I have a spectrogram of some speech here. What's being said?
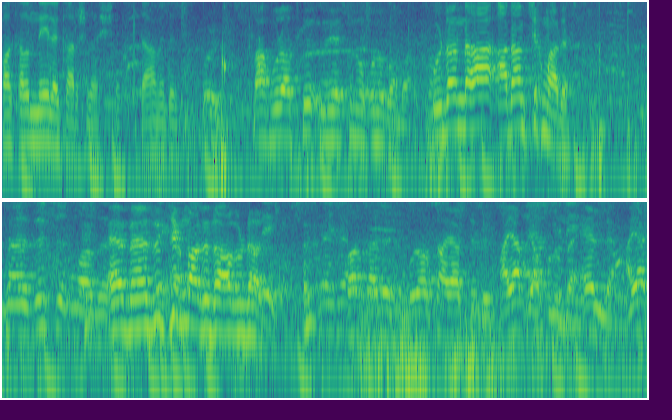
Bakalım neyle karşılaşacağız. Devam edelim. Bak burası üretim okulu baba. Buradan daha adam çıkmadı. Mezun çıkmadı. E mezun çıkmadı daha buradan. Bak kardeşim burası ayakçıdır. Ayak yapılır da elle. Ayak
